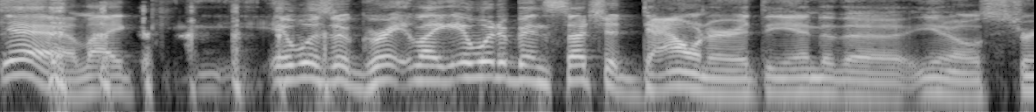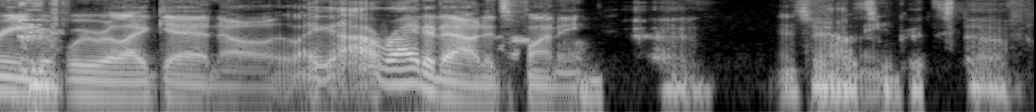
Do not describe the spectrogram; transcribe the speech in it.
Yeah, like it was a great like it would have been such a downer at the end of the you know stream if we were like, yeah, no, like I'll write it out. It's oh, funny. It's Yeah, funny. some good stuff.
